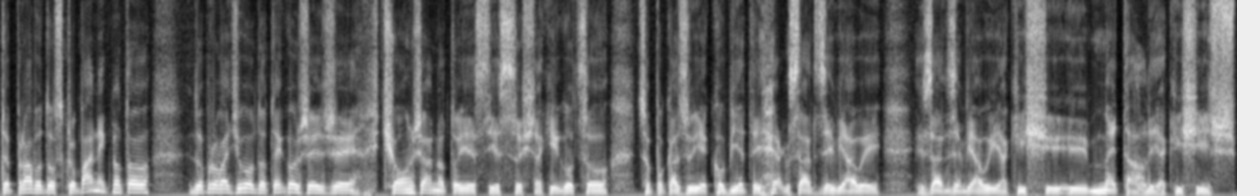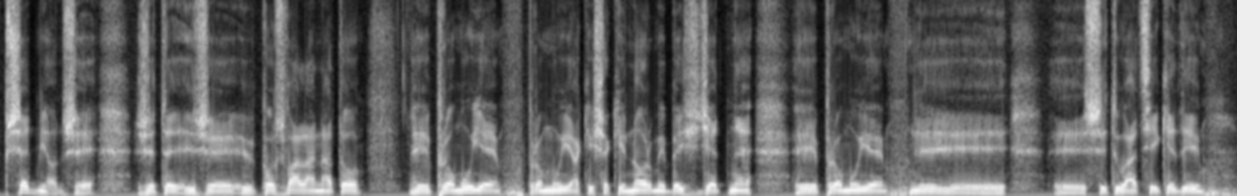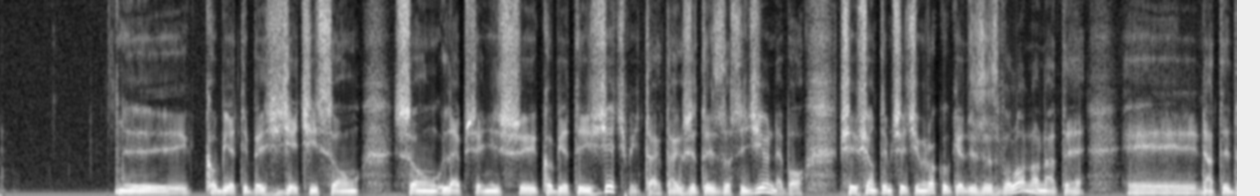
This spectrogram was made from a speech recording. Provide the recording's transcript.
to prawo do skrobanek, no to doprowadziło do tego, że, że ciąża, no to jest, jest coś takiego, co, co pokazuje kobiety, jak zardzewiały, zardzewiały jakiś y, metal, jakiś przedmiot, że, że, te, że pozwala na to, y, promuje, promuje jakieś takie normy bezdzietne, y, promuje sytuacje, kiedy kobiety bez dzieci są, są lepsze niż y, kobiety z dziećmi. Tak, także to jest dosyć dziwne, bo w 1963 roku, kiedy zezwolono na te, y, na te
